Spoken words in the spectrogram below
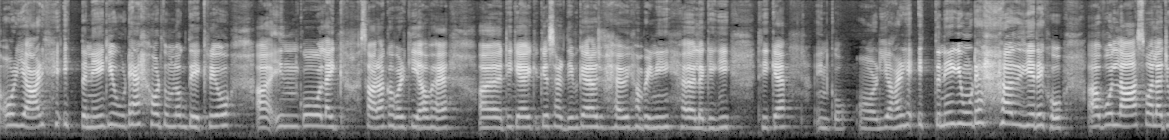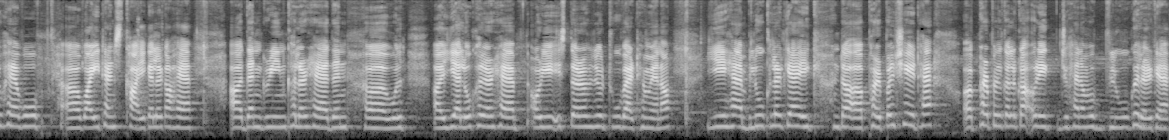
और यार इतने के क्यूट हैं और तुम लोग देख रहे हो आ, इनको लाइक सारा कवर किया हुआ है। ठीक है क्योंकि सर्दी वगैरह जो है यहाँ पर नहीं लगेगी। ठीक है इनको। और यार ये इतने के क्यूट है ये देखो आ, वो लास्ट वाला जो है वो वाइट एंड स्काई कलर का है देन ग्रीन कलर है देन वो येलो कलर है और ये इस तरफ़ जो टू बैठे हुए हैं ना ये हैं ब्लू कलर का एक पर्पल शेड है पर्पल कलर का और एक जो है ना वो ब्लू कलर का है।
